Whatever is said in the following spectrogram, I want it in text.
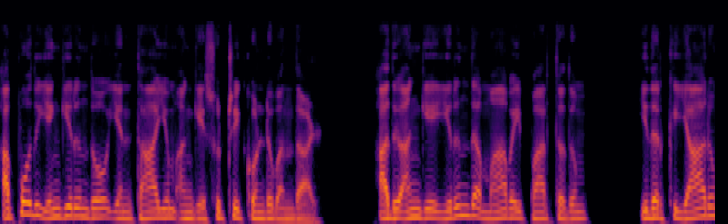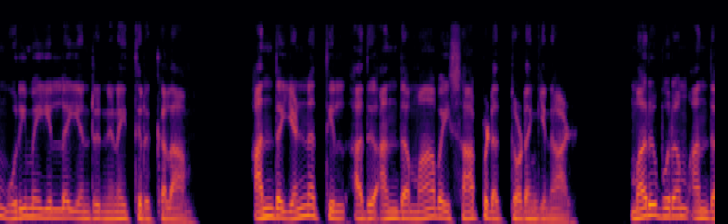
அப்போது எங்கிருந்தோ என் தாயும் அங்கே சுற்றிக் கொண்டு வந்தாள். அது அங்கே இருந்த மாவை பார்த்ததும் இதற்கு யாரும் உரிமையில்லை என்று நினைத்திருக்கலாம். அந்த எண்ணத்தில் அது அந்த மாவை சாப்பிடத் தொடங்கினாள். மறுபுறம் அந்த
